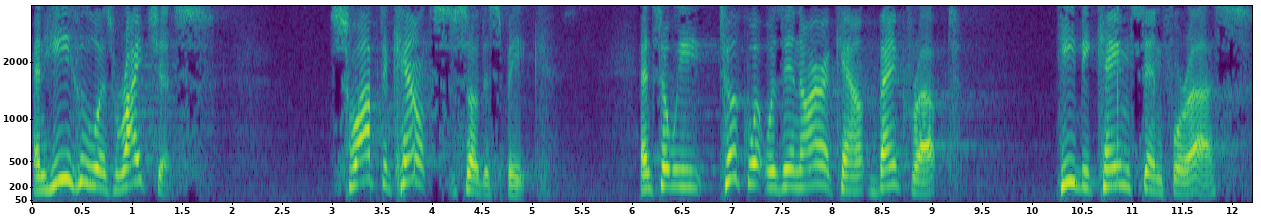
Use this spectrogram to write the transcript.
and he who was righteous swapped accounts, so to speak. And so we took what was in our account, bankrupt, he became sin for us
